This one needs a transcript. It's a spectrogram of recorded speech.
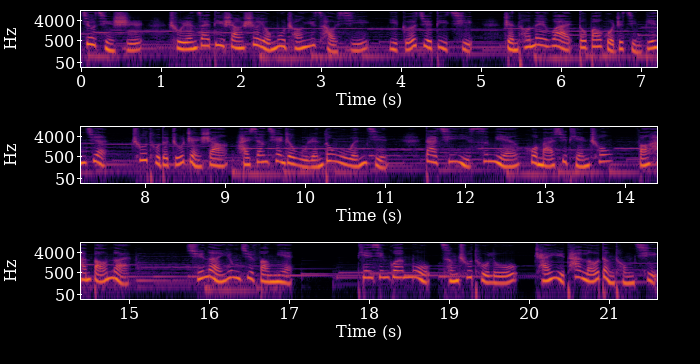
就寝时，楚人在地上设有木床与草席，以隔绝地气。枕头内外都包裹着锦边绢，出土的竹枕上还镶嵌着五人动物纹锦。大亲以丝棉或麻絮填充，防寒保暖。取暖用具方面，天星棺木曾出土炉、单与炭篓等铜器，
